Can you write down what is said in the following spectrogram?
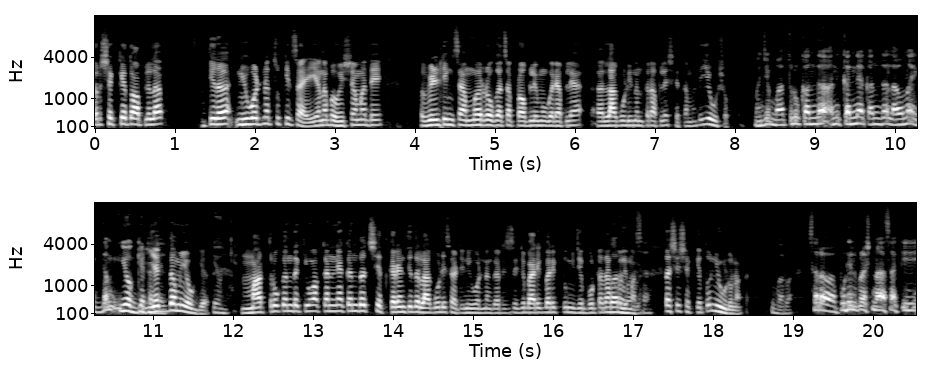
तर शक्यतो आपल्याला तिथं निवडणं चुकीचं आहे यांना भविष्यामध्ये विल्टिंगचा मर रोगाचा प्रॉब्लेम वगैरे आपल्या लागवडीनंतर आपल्या शेतामध्ये येऊ शकतो. म्हणजे मातृकंद आणि कन्याकंद लावणं एकदम योग्य. एकदम योग्य. मातृकंद किंवा कन्याकंदच शेतकऱ्यांनी तिथं लागवडीसाठी निवडणं गरजेचं जे बारीक बारीक तुम्ही जे बोटं दाखवले मला तसे शक्यतो निवडू नका. बरोबर. सर पुढील प्रश्न असा की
